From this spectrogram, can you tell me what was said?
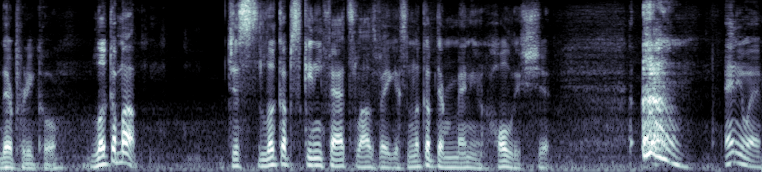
They're pretty cool. Look them up. Just look up Skinny Fats Las Vegas and look up their menu. Holy shit. anyway,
